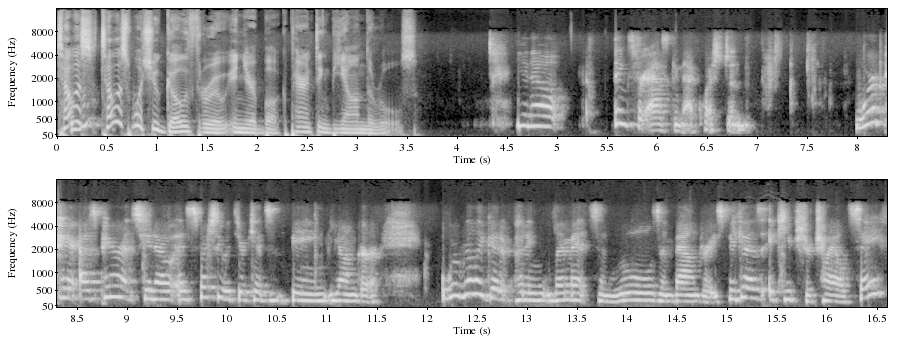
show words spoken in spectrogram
tell us mm-hmm. tell us what you go through in your book, Parenting Beyond the Rules. You know, thanks for asking that question. We're par- as parents, you know, especially with your kids being younger, we're really good at putting limits and rules and boundaries because it keeps your child safe.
